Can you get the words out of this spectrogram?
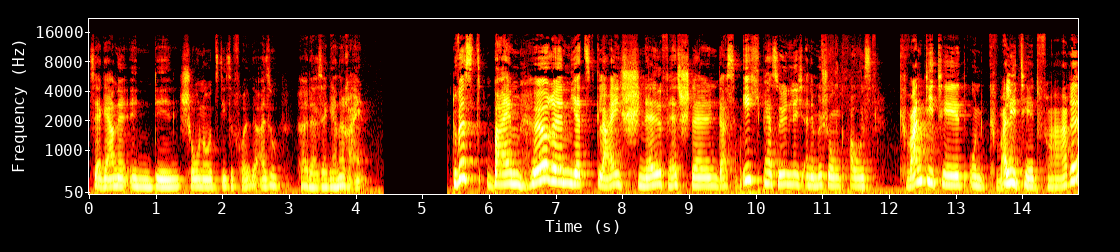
sehr gerne in den Shownotes, diese Folge. Also hör da sehr gerne rein. Du wirst beim Hören jetzt gleich schnell feststellen, dass ich persönlich eine Mischung aus Quantität und Qualität fahre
